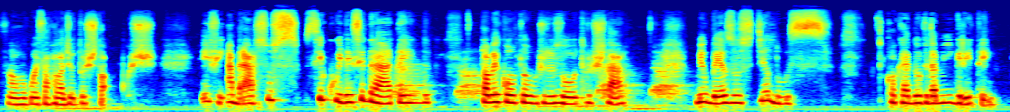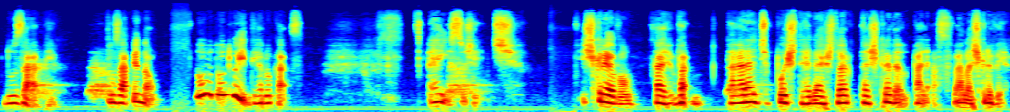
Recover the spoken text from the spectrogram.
Senão eu vou começar a falar de outros tópicos. Enfim, abraços, se cuidem, se hidratem, tomem conta uns dos outros, tá? Mil beijos de luz. Qualquer dúvida, me gritem no zap. No zap, não. No, no Twitter, no caso. É isso, gente. Escrevam. Tá? Para de postergar a história que tá escrevendo, palhaço. Vai lá escrever.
